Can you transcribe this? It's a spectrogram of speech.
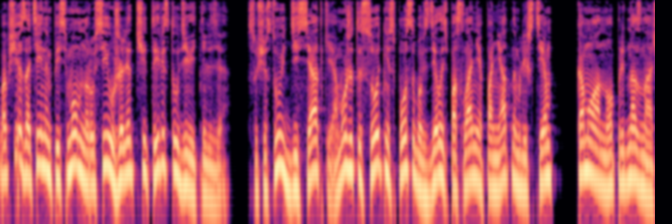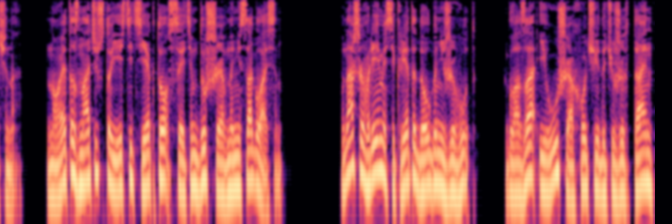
Вообще, затейным письмом на Руси уже лет четыреста удивить нельзя. Существуют десятки, а может и сотни способов сделать послание понятным лишь тем, кому оно предназначено. но это значит, что есть и те, кто с этим душевно не согласен. В наше время секреты долго не живут. Глаза и уши, охочие до чужих тайн,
